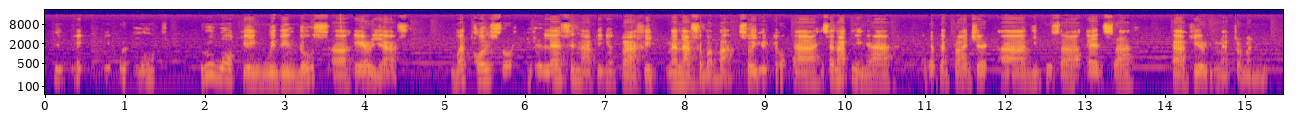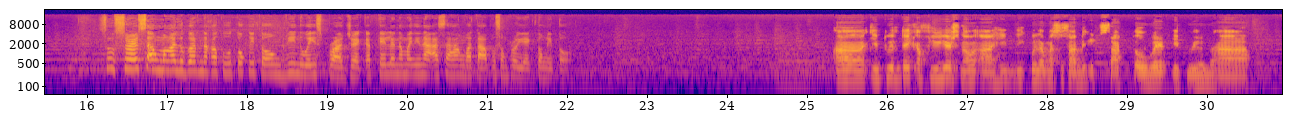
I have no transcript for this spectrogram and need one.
will make people move through walking within those uh, areas, but also i-lessen natin yung traffic na nasa baba. So yun yung uh, isa nating uh, magandang project uh, dito sa EDSA uh, here in Metro Manila. So sir, sa ang mga lugar nakatutok itong Greenways Project at kailan naman inaasahang matapos ang proyektong ito? uh, it will take a few years, no? Uh, hindi ko lang masasabi exacto when it will uh,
